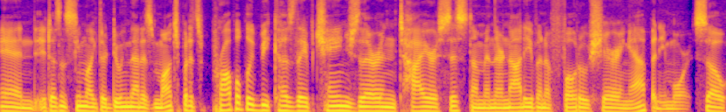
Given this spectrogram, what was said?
and it doesn't seem like they're doing that as much. But it's probably because they've changed their entire system, and they're not even a photo sharing app anymore. So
